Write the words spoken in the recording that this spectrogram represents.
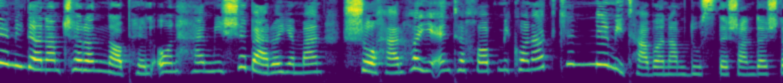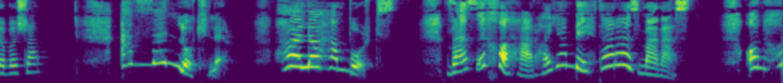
نمی‌دانم چرا ناپل اون همیشه برای من شوهرهایی انتخاب می کند که نمی‌توانم دوستشان داشته باشم. اول لوکلر حالا هم برکس وضع خواهرهایم بهتر از من است. آنها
